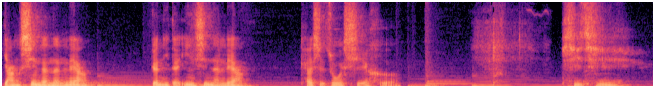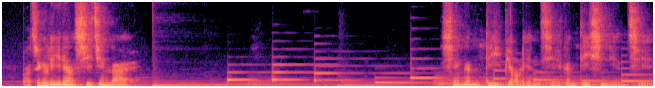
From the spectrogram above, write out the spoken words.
阳性的能量跟你的阴性能量开始做协和。吸气，把这个力量吸进来，先跟地表连接，跟地心连接。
